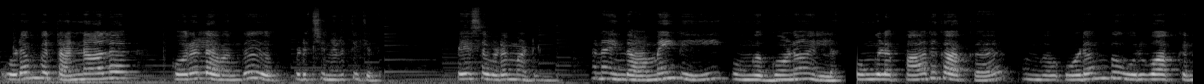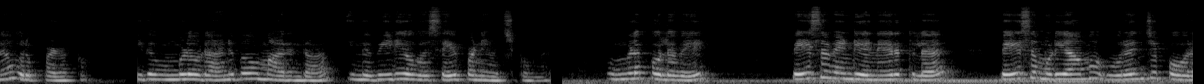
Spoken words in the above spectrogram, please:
உடம்பு தன்னால் குரலை வந்து பிடிச்சு நிறுத்திக்குது. பேச விட மாட்டேங்குது. ஆனா இந்த அமைதி உங்க குணம் இல்லை. உங்களை பாதுகாக்க உங்க உடம்பு உருவாக்குன ஒரு பழக்கம். இது உங்களோட அனுபவமா இருந்தா இந்த வீடியோவை சேவ் பண்ணி வச்சுக்கோங்க. உங்களை போலவே பேச வேண்டிய நேரத்துல பேச முடியாம உறைஞ்சு போற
